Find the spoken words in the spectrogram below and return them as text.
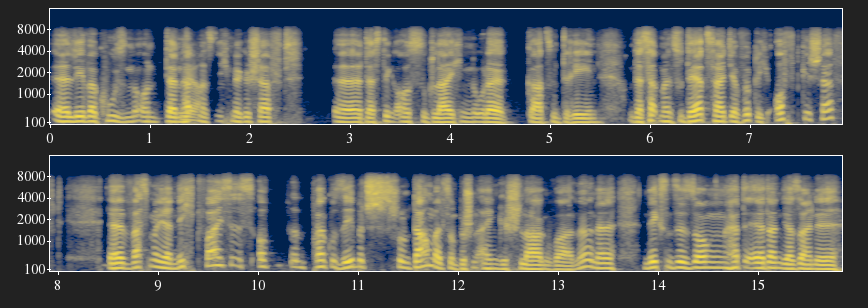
äh, Leverkusen und dann hat ja. man es nicht mehr geschafft, äh, das Ding auszugleichen oder gar zu drehen. Und das hat man zu der Zeit ja wirklich oft geschafft. Äh, was man ja nicht weiß, ist, ob Branko Sebic schon damals so ein bisschen eingeschlagen war. Ne? In der nächsten Saison hatte er dann ja seine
